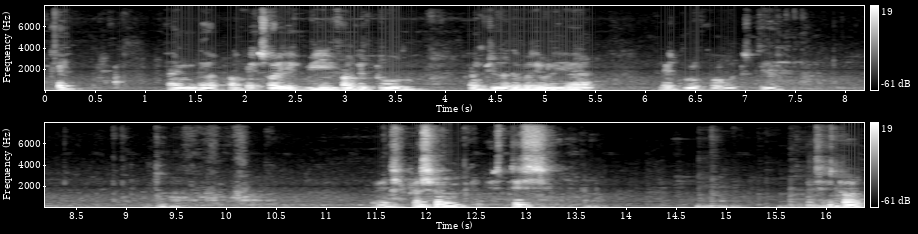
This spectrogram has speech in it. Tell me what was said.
okay? And uh, okay sorry we forget to configure the variable here. Let me go to the expression. Is this? This is dot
